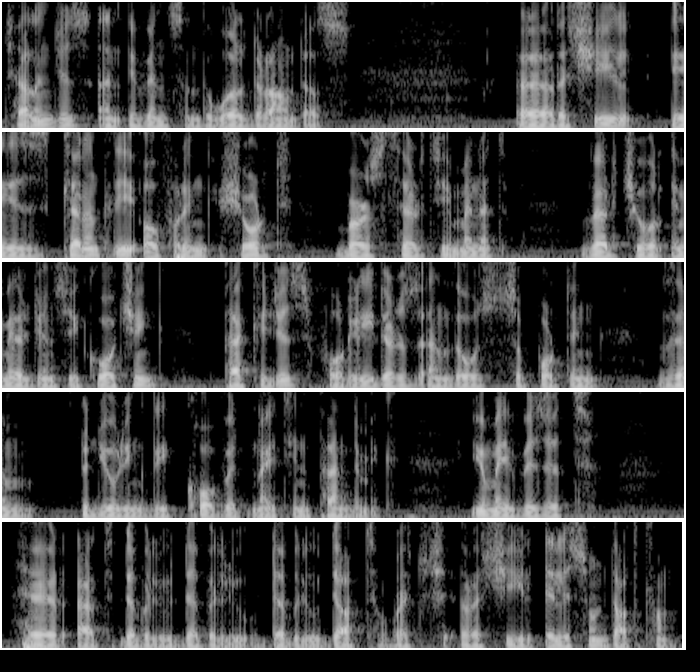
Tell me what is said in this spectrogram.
challenges and events in the world around us. Uh, Rachel is currently offering short burst 30 minute virtual emergency coaching packages for leaders and those supporting them during the COVID 19 pandemic. You may visit her at www.rachelellison.com.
